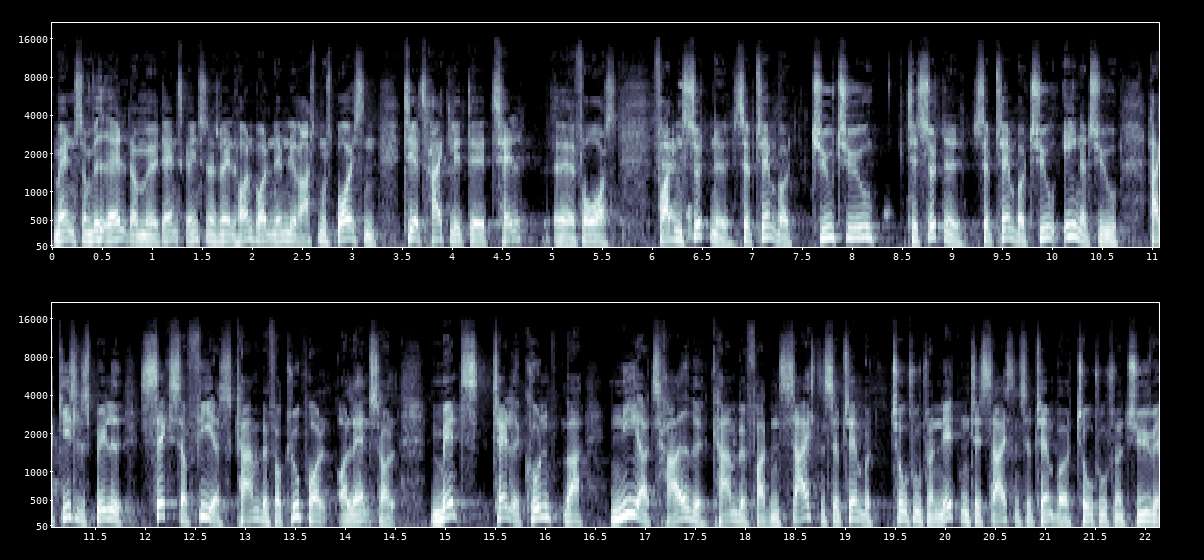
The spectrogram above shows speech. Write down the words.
mand som ved alt om øh, dansk og international håndbold, nemlig Rasmus Bøjsen, til at trække lidt tal for os. Fra den 17. september 2020 til 17. september 2021 har Gissel spillet 86 kampe for klubhold og landshold, mens tallet kun var 39 kampe fra den 16. september 2019 til 16. september 2020,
